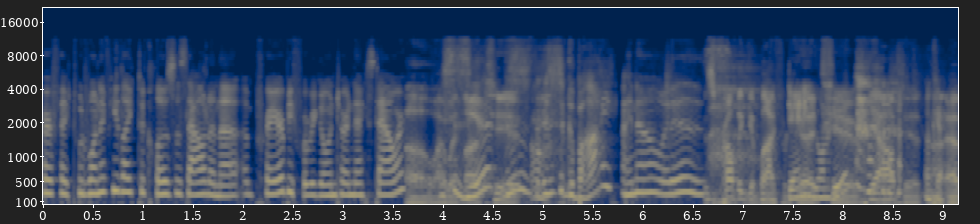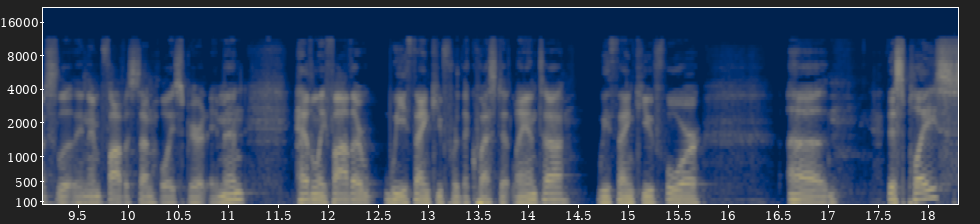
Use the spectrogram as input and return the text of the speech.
Perfect. Would one of you like to close us out in a, a prayer before we go into our next hour? Oh, I This would is love it? to. This is, Oh, this a goodbye? I know it is. It's probably goodbye for Danny, good you wanna too. do it? yeah, I'll do it. Uh, absolutely. In the name of Father, Son, Holy Spirit. Amen. Heavenly Father, we thank you for the Quest Atlanta. We thank you for uh, this place,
